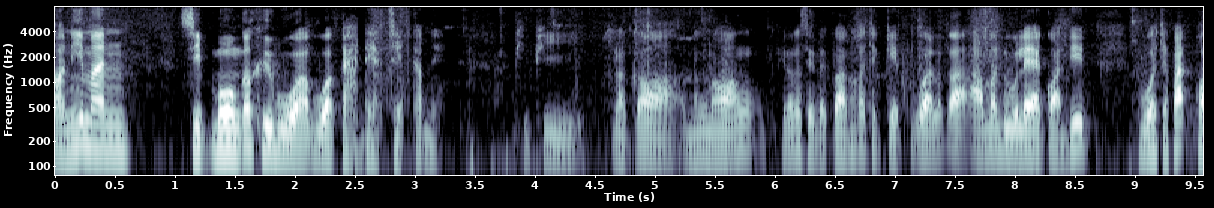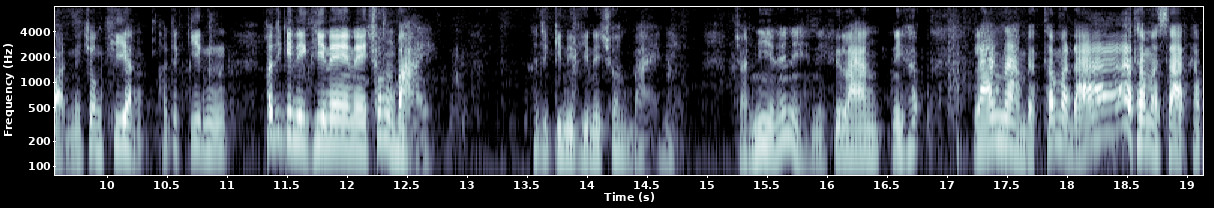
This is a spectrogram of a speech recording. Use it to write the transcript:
ตอนนี้มัน 10โมงก็คือวัววัวกาดแดดเสร็จครับเนี่ยพี่ๆแล้วก็น้องๆพี่น้องเกษตรกรเขาก็จะเก็บวัวแล้วก็เอามาดูแลก่อนที่วัวจะพักผ่อนในช่วงเที่ยงเขาจะกินเขาจะกินอีกทีในในช่วงบ่ายเขาจะกินอีกทีในช่วงบ่ายนี่จอนนี่นะนี่นี่คือล้างนี่ครับล้างน้ำแบบธรรมดาธรรมศาสตร์ครับ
